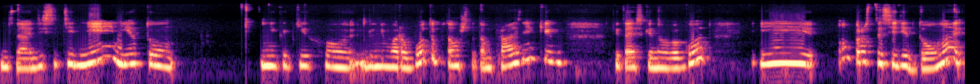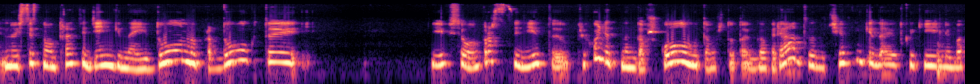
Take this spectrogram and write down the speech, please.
не знаю, 10 дней нету никаких э, для него работы, потому что там праздники, китайский Новый год, и он просто сидит дома, но, естественно, он тратит деньги на еду, на продукты, и все, он просто сидит, приходит иногда в школу, мы там что-то говорят, учебники дают какие-либо.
